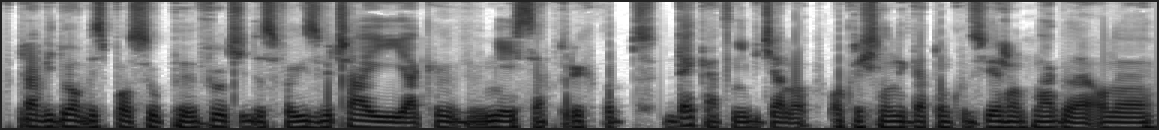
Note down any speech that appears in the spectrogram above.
w prawidłowy sposób wrócić do swoich zwyczajów, jak w miejscach, w których od dekad nie widziano określonych gatunków zwierząt, nagle one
